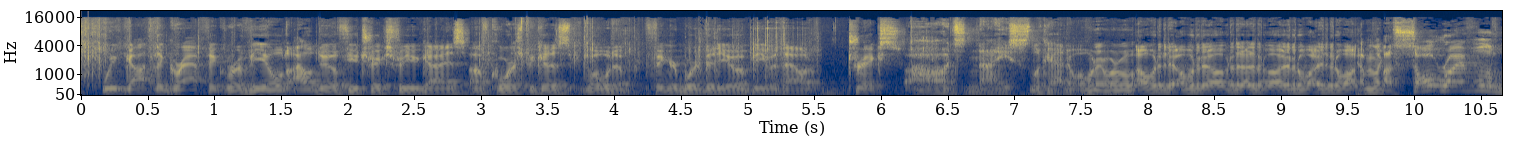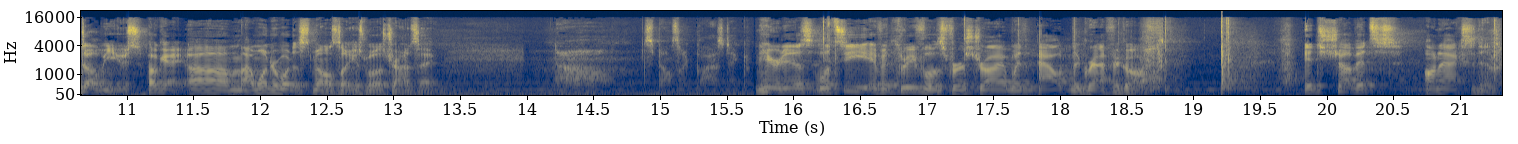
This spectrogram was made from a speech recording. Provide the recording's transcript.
we've got the graphic revealed, I'll do a few tricks for you guys, of course, because what would a fingerboard video be without tricks? Oh, it's nice. Look at it. I'm like assault rifle of W's. Okay, um, I wonder what it smells like is what I was trying to say. No, it smells like plastic. Here it is. Let's see if it three flips first try without the graphic off. It shove on accident.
